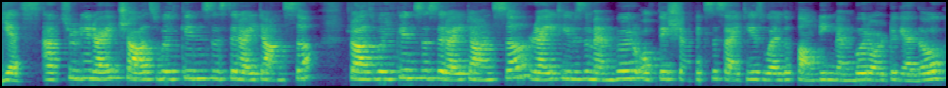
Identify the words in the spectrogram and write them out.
Yes, absolutely right. Charles Wilkins is the right answer. Charles Wilkins is the right answer, right? He was a member of the Asiatic Society as well, the founding member altogether.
